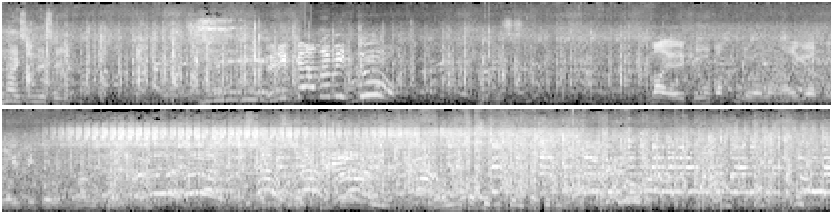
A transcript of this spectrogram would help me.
Nice on this. demi-tour Marre, il y a des chevaux partout, alors bon, la rigueur, c'est grave trop pas loin. Il ah, ah, oui, passe vite, il passe vite. Ah,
